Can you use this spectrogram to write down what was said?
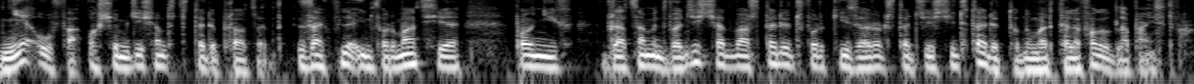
Nie ufa 84%. Za chwilę informacje po nich wracamy 22 4 4 044 to numer telefonu dla Państwa.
